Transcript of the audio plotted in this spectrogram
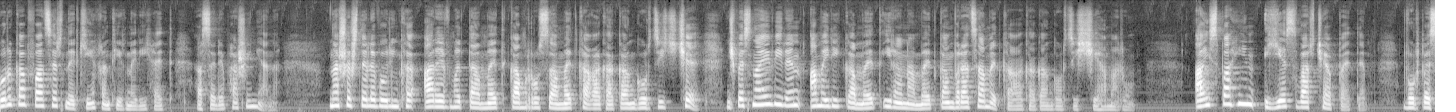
որը կապված էր ներքին խնդիրների հետ, ասել է Փաշինյանը։ Նա շեշտել է, որ ինքը արևմտամետ կամ ռուսամետ քաղաքական գործիչ չէ, ինչպես նաև իրեն ամերիկամետ, իրանամետ կամ վրացամետ քաղաքական գործիչ չի համարում։ Այս պահին ես վարչապետ եմ որպես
